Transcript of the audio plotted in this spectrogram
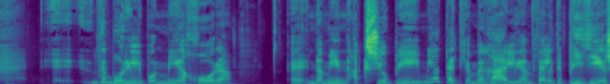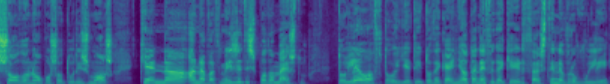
Ε, δεν μπορεί λοιπόν μία χώρα ε, να μην αξιοποιεί μια τέτοια μεγάλη αν θέλετε πηγή εσόδων όπως ο τουρισμός και να αναβαθμίζει τις υποδομές του. Το λέω αυτό γιατί το 19 όταν έφυγα και ήρθα στην Ευρωβουλή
